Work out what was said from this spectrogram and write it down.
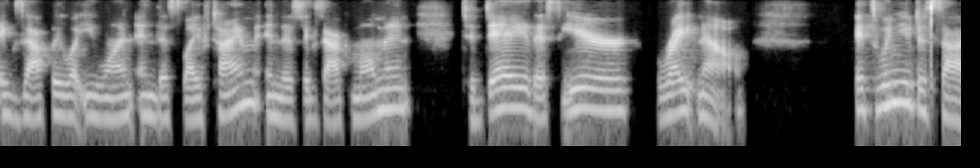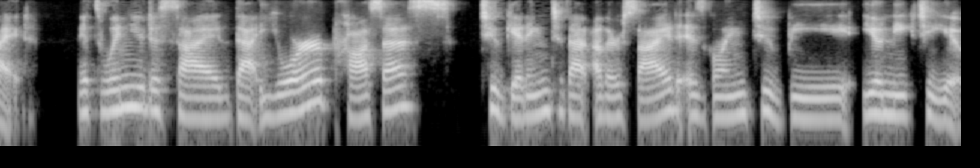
exactly what you want in this lifetime, in this exact moment, today, this year, right now. It's when you decide. It's when you decide that your process to getting to that other side is going to be unique to you.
